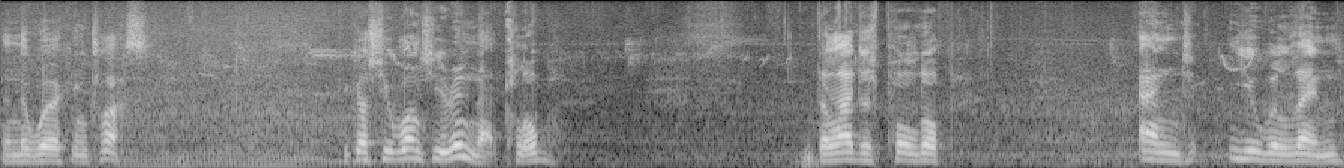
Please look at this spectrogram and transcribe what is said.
than the working class. Because you, once you're in that club, the ladder's pulled up and you will then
